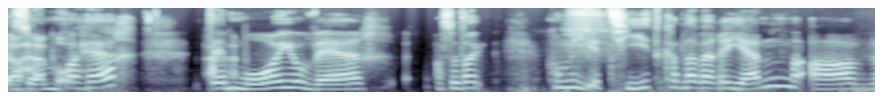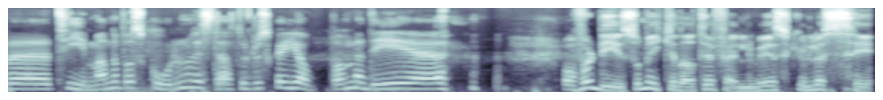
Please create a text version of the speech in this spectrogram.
Ja, her må- på her. Det må jo være Altså, da, Hvor mye tid kan det være igjen av eh, timene på skolen hvis det er at du skal jobbe med de eh, Og for de som ikke da tilfeldigvis skulle se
